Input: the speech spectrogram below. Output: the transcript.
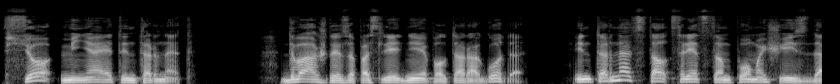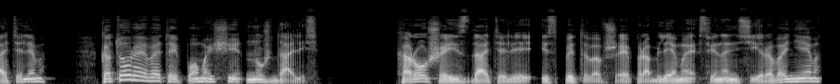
все меняет интернет. Дважды за последние полтора года интернет стал средством помощи издателям, которые в этой помощи нуждались. Хорошие издатели, испытывавшие проблемы с финансированием,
